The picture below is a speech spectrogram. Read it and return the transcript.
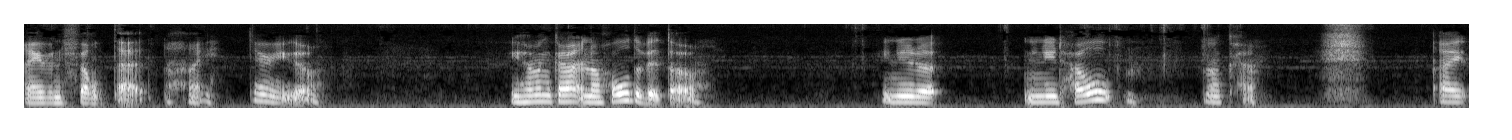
I even felt that. Hi. There you go. You haven't gotten a hold of it, though. You need a... You need help? Okay. I,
